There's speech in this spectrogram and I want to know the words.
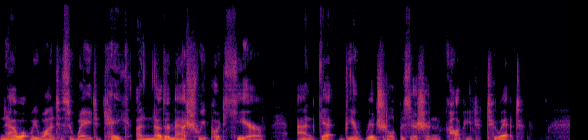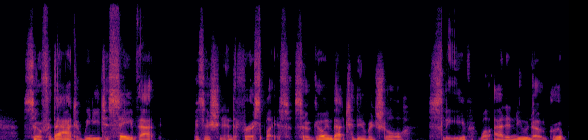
Now what we want is a way to take another mesh we put here and get the original position copied to it. So for that, we need to save that position in the first place. So going back to the original sleeve, we'll add a new node group,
